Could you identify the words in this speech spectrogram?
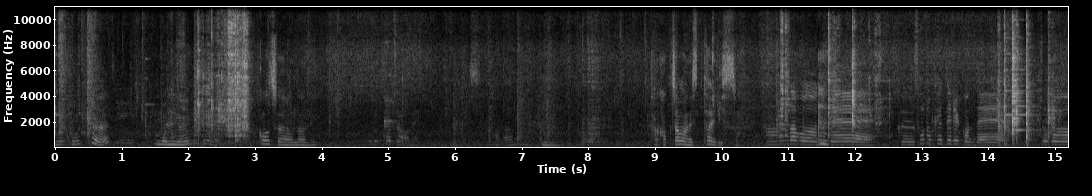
오, 그, 그렇게? 맞네. 꺼져 안 하네. 우리까지 안 해. 다 각자만의 스타일이 있어. 아, 환자분 이제 그 소독해드릴 건데 조금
